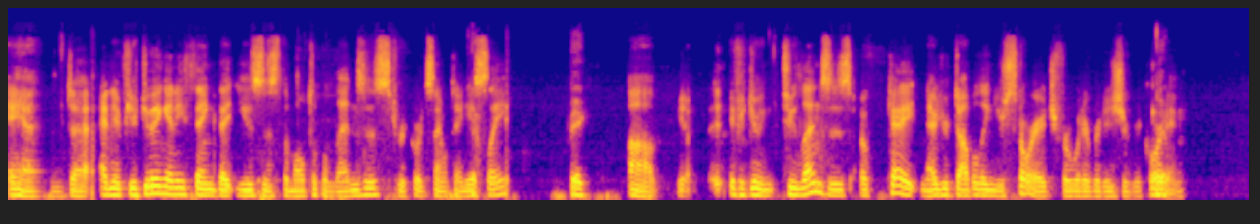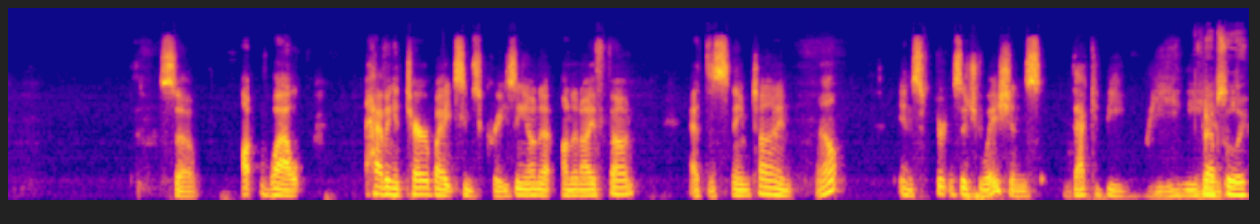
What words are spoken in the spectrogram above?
And uh, and if you're doing anything that uses the multiple lenses to record simultaneously, big. Uh, you know, if you're doing two lenses, okay, now you're doubling your storage for whatever it is you're recording. Yep. So, uh, while having a terabyte seems crazy on a on an iPhone, at the same time, well, in certain situations, that could be really handy. absolutely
